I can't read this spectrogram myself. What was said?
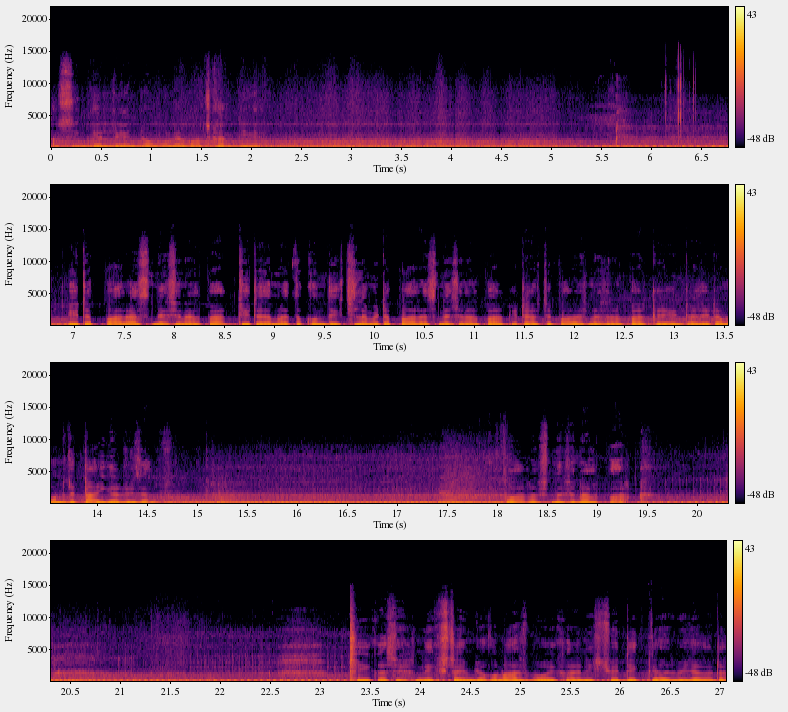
আর সিঙ্গেল লেন জঙ্গলের মাঝখান দিয়ে। এটা পারাস ন্যাশনাল পার্ক যেটা আমরা এতক্ষণ দেখছিলাম, এটা পারাস ন্যাশনাল পার্ক এটা হচ্ছে পারাস ন্যাশনাল পার্কের এন্ট্রান্স এটা মনে হচ্ছে tiger reserve Parsa national park ঠিক আছে নেক্সট টাইম যখন আসব, এখানে নিশ্চয়ই দেখতে আসবি জায়গাটা।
